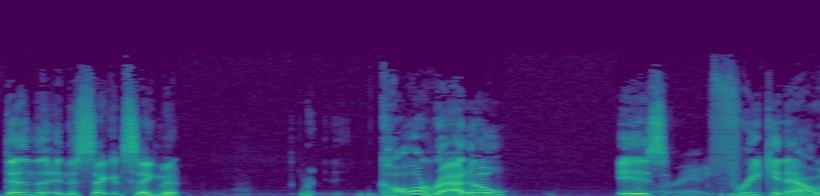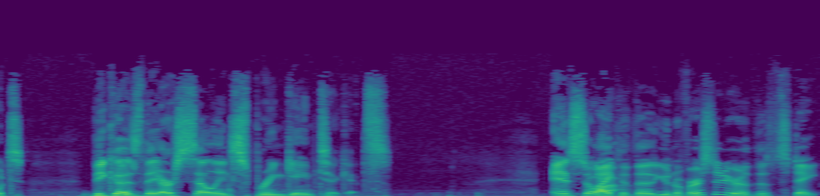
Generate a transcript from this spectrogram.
Then in the in the second segment, Colorado is freaking out because they are selling spring game tickets. And so, like I- the university or the state?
